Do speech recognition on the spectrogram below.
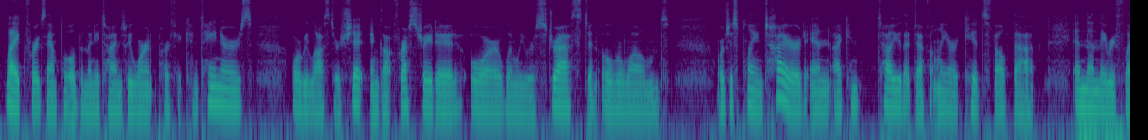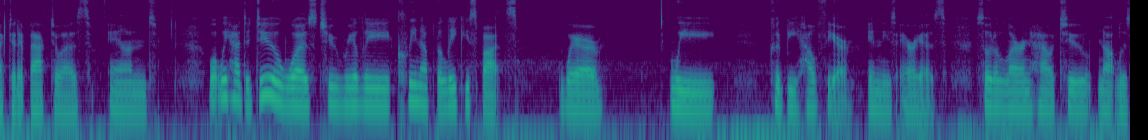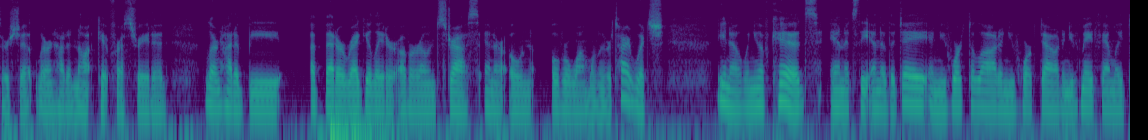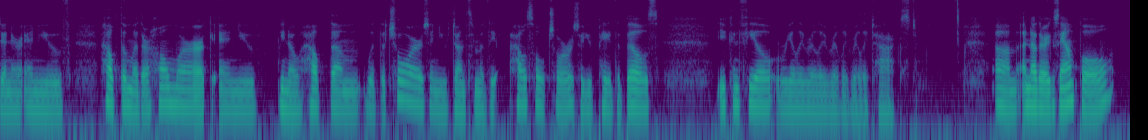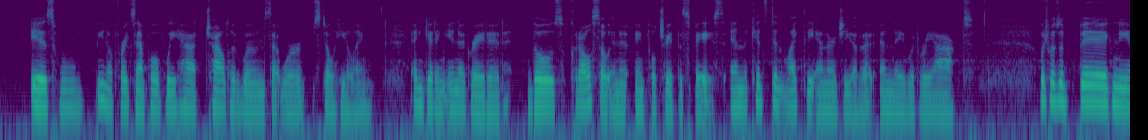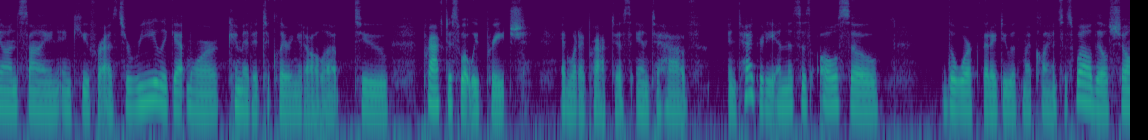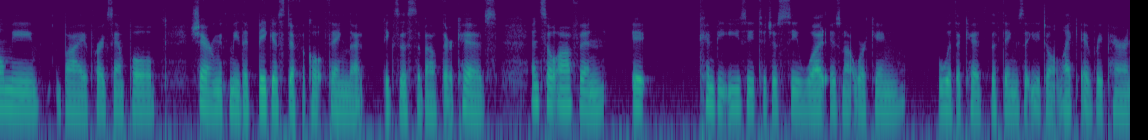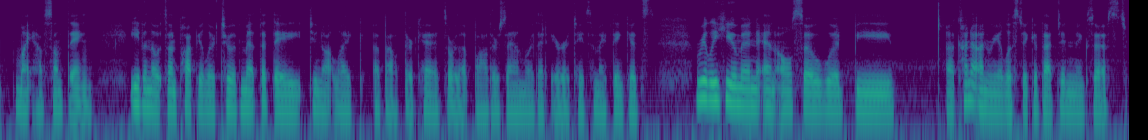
Like, for example, the many times we weren't perfect containers, or we lost our shit and got frustrated, or when we were stressed and overwhelmed, or just plain tired. And I can tell you that definitely our kids felt that. And then they reflected it back to us. And what we had to do was to really clean up the leaky spots where we could be healthier in these areas. So, to learn how to not lose our shit, learn how to not get frustrated, learn how to be a better regulator of our own stress and our own overwhelm when we were tired, which, you know, when you have kids and it's the end of the day and you've worked a lot and you've worked out and you've made family dinner and you've helped them with their homework and you've you know, helped them with the chores and you've done some of the household chores or you've paid the bills, you can feel really, really, really, really taxed. Um, another example is, you know, for example, if we had childhood wounds that were still healing and getting integrated, those could also in- infiltrate the space. And the kids didn't like the energy of it and they would react which was a big neon sign and cue for us to really get more committed to clearing it all up, to practice what we preach and what I practice, and to have integrity. And this is also the work that I do with my clients as well. They'll show me by, for example, sharing with me the biggest difficult thing that exists about their kids. And so often it can be easy to just see what is not working with the kids, the things that you don't like. Every parent might have something, even though it's unpopular to admit that they do not like about their kids or that bothers them or that irritates them. I think it's really human and also would be uh, kind of unrealistic if that didn't exist.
